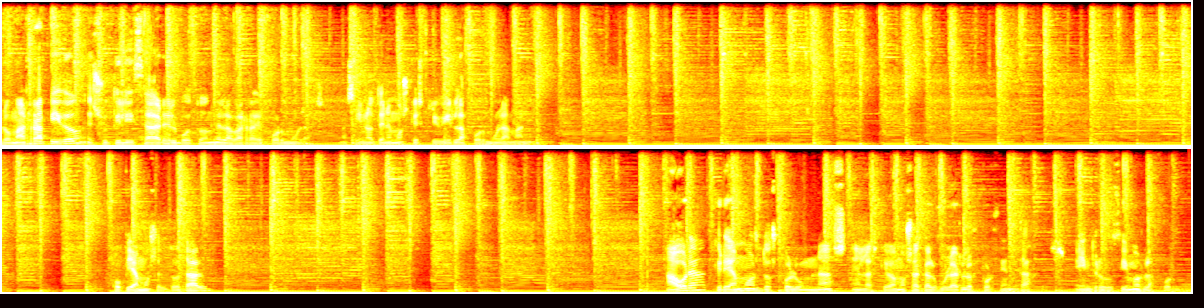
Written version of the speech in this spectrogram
Lo más rápido es utilizar el botón de la barra de fórmulas, así no tenemos que escribir la fórmula a mano. Copiamos el total Ahora creamos dos columnas en las que vamos a calcular los porcentajes e introducimos la fórmula.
